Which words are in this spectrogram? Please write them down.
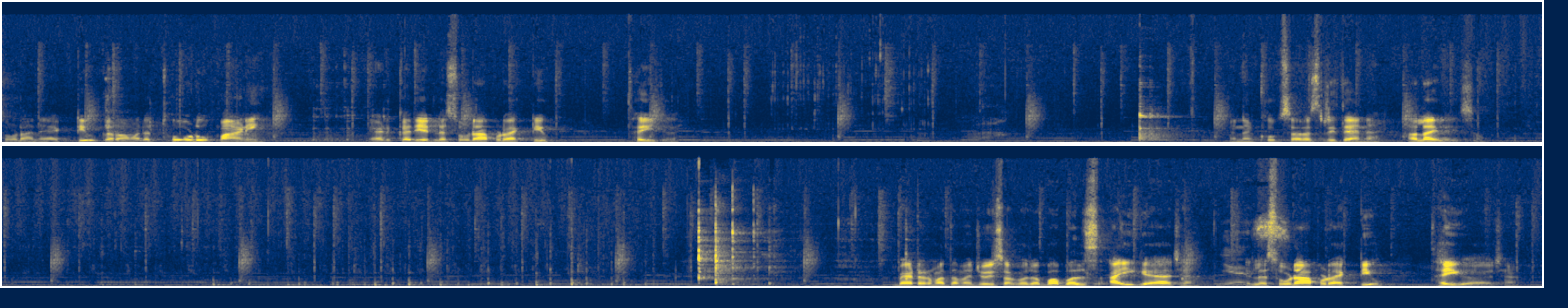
સોડાને એક્ટિવ કરવા માટે થોડું પાણી એડ કરીએ એટલે સોડા આપણો એક્ટિવ થઈ જાય. અને ખૂબ સરસ રીતે એને હલાવી લઈશું. બેટરમાં તમે જોઈ શકો છો બબલ્સ આવી ગયા છે. એટલે સોડા આપણો એક્ટિવ થઈ ગયો છે.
